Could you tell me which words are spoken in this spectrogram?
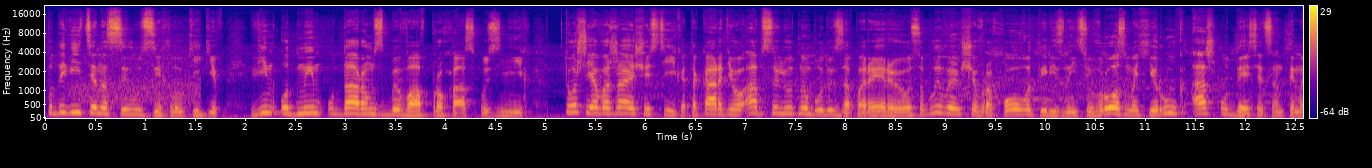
подивіться на силу цих лоукіків. Він одним ударом збивав прохаску з ніг. Тож я вважаю, що стійка та кардіо абсолютно будуть за перейрою, особливо якщо враховувати різницю в розмахі рук аж у 10 см.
